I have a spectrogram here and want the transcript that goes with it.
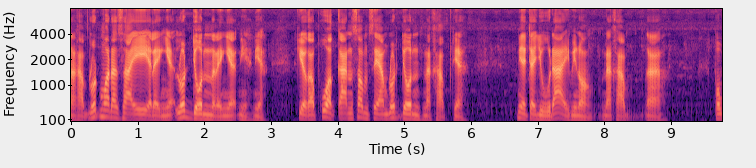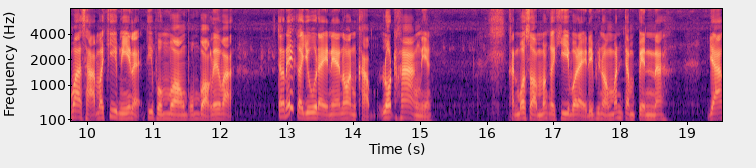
นะครับรถมอเตอร์ไซค์อะไรเงี้ยรถยนต์อะไรเงี้ยเนี่ยเนี่ยเกี่ยวกับพวกการซ่อมแซมรถยนต์นะครับเนี่ยเนี่ยจะอยู่ได้พี่น้องนะครับอ่าผมว่าสามอาชีพนี้แหละที่ผมมองผมบอกเลยว่าจังได้ก็อยู่ได้แน่นอนครับรถห้างเนี่ยขันบ่ซ่อมมันก็ขี่บ่ได้ดิพี่น้องมันจำเป็นนะ ยาง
